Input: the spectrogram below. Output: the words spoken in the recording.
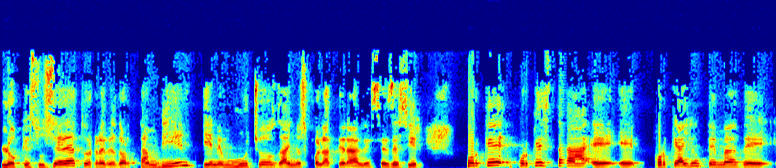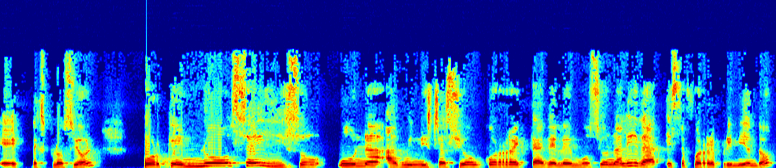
lo que sucede a tu alrededor también tiene muchos daños colaterales. Es decir, ¿por qué, por qué está, eh, eh, hay un tema de, eh, de explosión? Porque no se hizo una administración correcta de la emocionalidad y se fue reprimiendo.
